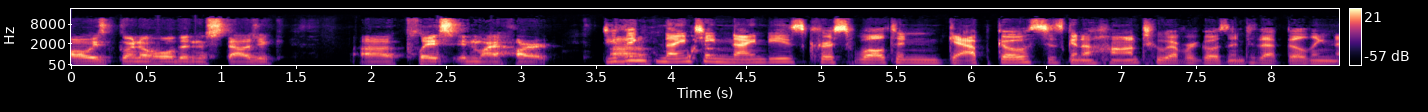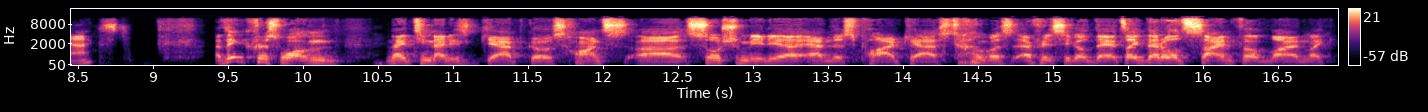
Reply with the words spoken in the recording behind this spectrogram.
always going to hold a nostalgic uh, place in my heart. Do you think Uh, 1990s Chris Walton Gap Ghost is going to haunt whoever goes into that building next? I think Chris Walton, 1990s Gap Ghost, haunts uh, social media and this podcast almost every single day. It's like that old Seinfeld line, like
